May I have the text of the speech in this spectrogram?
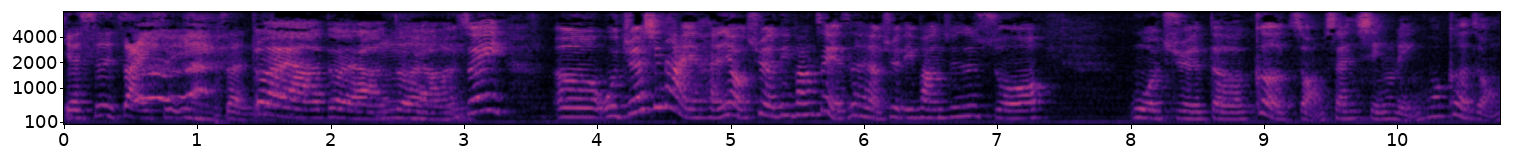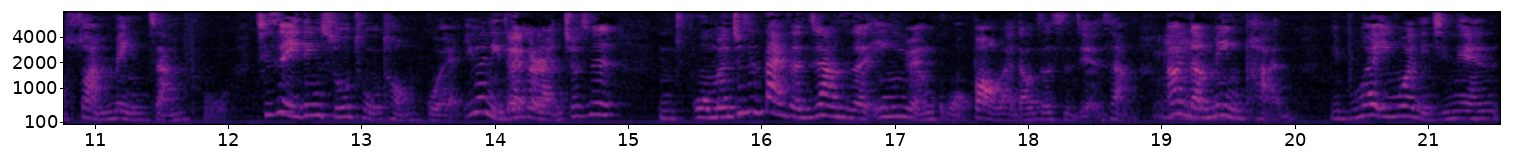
也是再一次印证。对啊，对啊，对啊。嗯、所以，呃，我觉得希塔也很有趣的地方，这也是很有趣的地方，就是说，我觉得各种身心灵或各种算命占卜，其实一定殊途同归，因为你这个人就是你，我们就是带着这样子的因缘果报来到这世界上，然后你的命盘，嗯、你不会因为你今天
